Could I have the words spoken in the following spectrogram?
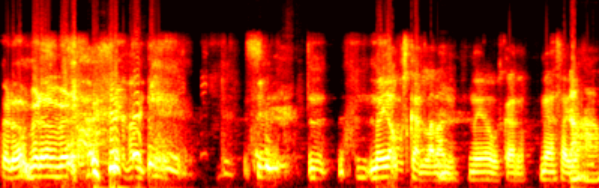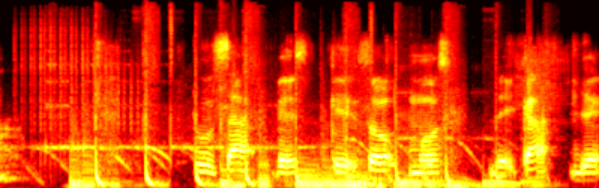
Perdón, perdón, perdón. perdón. Sí, no he ido a buscarla, Dani. No he ido a buscarla. Me has fallado. Ah, Tú sabes que somos de calle.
